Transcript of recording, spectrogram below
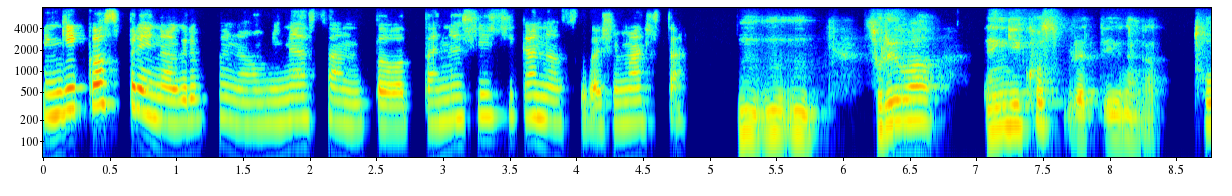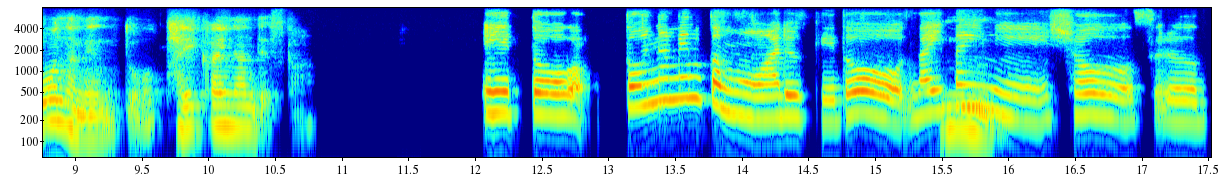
演技コスプレのグループの皆さんと楽しい時間を過ごしました。うんうんうん。それは演技コスプレっていうのがトーナメント、大会なんですか？えっ、ー、と、トーナメントもあるけど、大体にショーする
